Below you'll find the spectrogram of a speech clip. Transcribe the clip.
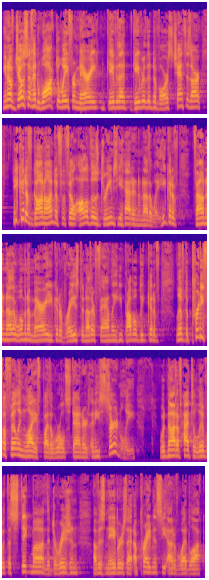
You know, if Joseph had walked away from Mary, gave her, that, gave her the divorce, chances are he could have gone on to fulfill all of those dreams he had in another way. He could have found another woman to marry. He could have raised another family. He probably could have lived a pretty fulfilling life by the world's standards. And he certainly would not have had to live with the stigma and the derision of his neighbors that a pregnancy out of wedlock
